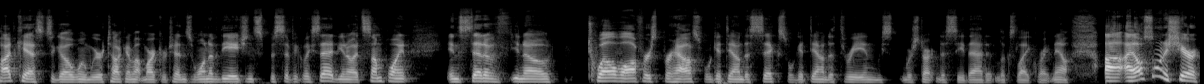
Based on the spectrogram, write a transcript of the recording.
podcasts ago when we were talking about market trends, one of the agents specifically said, you know, at some point instead of, you know, 12 offers per house. We'll get down to six. We'll get down to three. And we, are starting to see that, it looks like right now. Uh, I also want to share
